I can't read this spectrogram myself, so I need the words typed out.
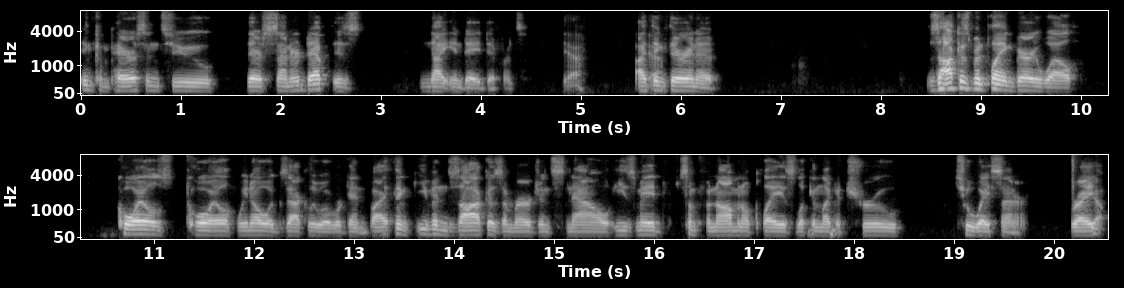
in comparison to their center depth is night and day difference. Yeah. I Yeah. think they're in a Zacha's been playing very well. Coyle's Coyle, we know exactly what we're getting. But I think even Zacha's emergence now, he's made some phenomenal plays looking like a true two-way center, right? Yep.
